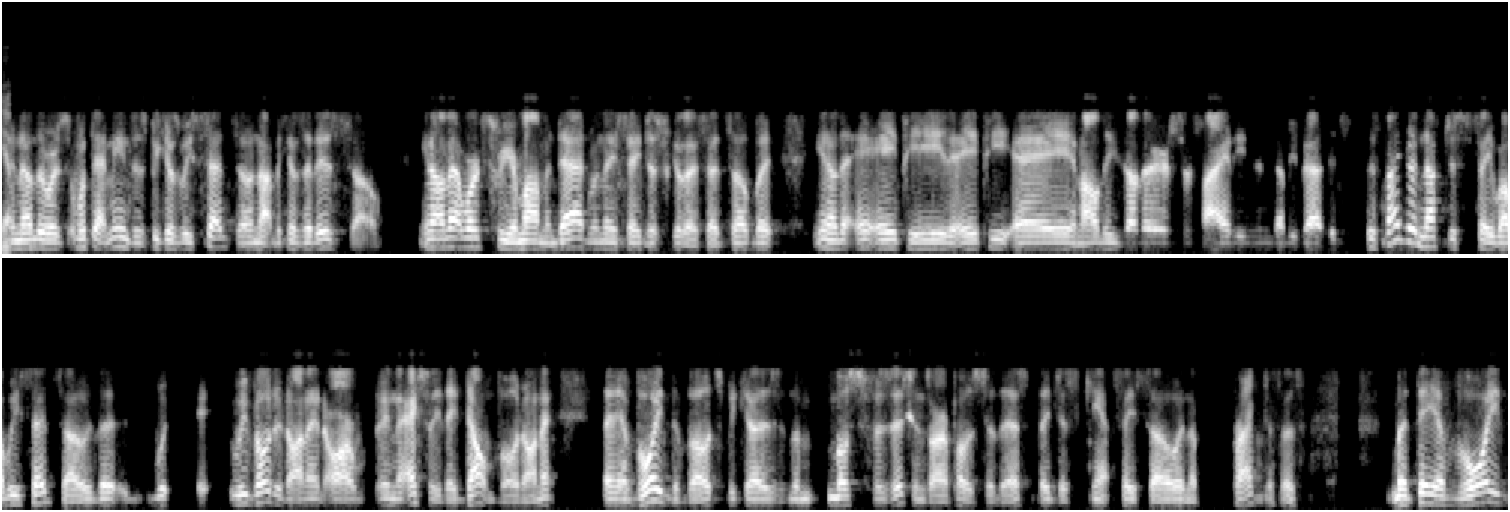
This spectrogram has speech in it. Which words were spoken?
Yep. In other words, what that means is because we said so, not because it is so. You know, that works for your mom and dad when they say just because I said so. But, you know, the AAP, the APA, and all these other societies and WPATH, it's, it's not good enough just to say, well, we said so. The, we, we voted on it, or, and actually they don't vote on it. They avoid the votes because the most physicians are opposed to this. They just can't say so in the practices. But they avoid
